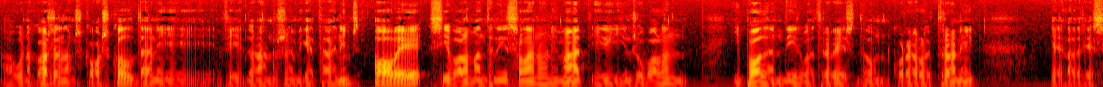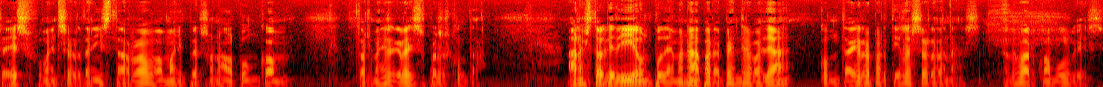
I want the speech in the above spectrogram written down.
alguna cosa doncs que ho escolten i en fi, donar-nos una miqueta d'ànims. O bé, si volen mantenir-se l'anonimat i, i ens ho volen i poden dir-ho a través d'un correu electrònic eh, l'adreça és fomentsardanista arroba mypersonal.com de totes maneres, gràcies per escoltar. Ara ens toca dir on podem anar per aprendre a ballar comptar i repartir les sardanes. Eduard, quan vulguis.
